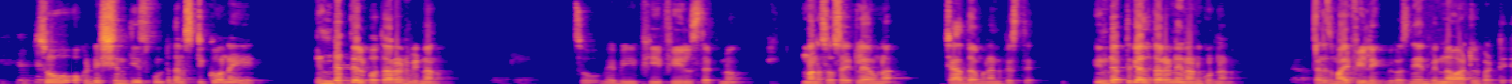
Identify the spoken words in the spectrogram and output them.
సో ఒక డెసిషన్ తీసుకుంటే దాన్ని స్టిక్ ఆన్ అయ్యి ఇండెప్త్ వెళ్ళిపోతారని విన్నాను. So maybe he feels that no మన సొసైటీలో ఏమన్నా చేద్దామని అనిపిస్తే ఇన్డెప్త్గా వెళ్తారని నేను అనుకుంటున్నాను. That is my feeling because నేను విన్న వాటిని బట్టి.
